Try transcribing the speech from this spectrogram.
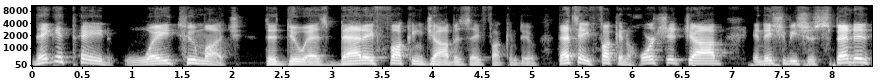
they get paid way too much to do as bad a fucking job as they fucking do. That's a fucking horseshit job, and they should be suspended.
